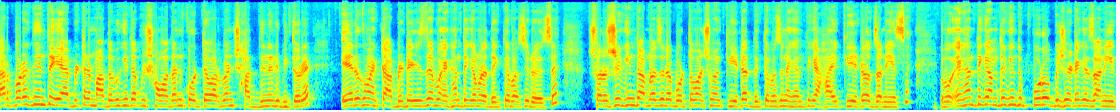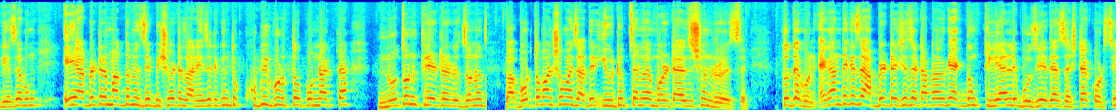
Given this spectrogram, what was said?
তারপরে কিন্তু এই আপডেটের মাধ্যমে কিন্তু আপনি সমাধান করতে পারবেন সাত দিনের ভিতরে। এরকম একটা আপডেট এসেছে এবং এখান থেকে আমরা দেখতে পাচ্ছি রয়েছে। সরাসরি কিন্তু আমরা যারা বর্তমান সময় ক্রিয়েটার দেখতে পাচ্ছেন, এখান থেকে হাই ক্রিয়েটার জানিয়েছে এবং এখান থেকে আমাদের কিন্তু পুরো বিষয়টাকে জানিয়ে দিয়েছে এবং এই আপডেটের মাধ্যমে যে বিষয়টা জানিয়েছে, এটা কিন্তু খুবই গুরুত্বপূর্ণ একটা নতুন ক্রিয়েটারের জন্য। বা বর্তমান সময় যাদের ইউটিউব চ্যানেলে মনিটাইজেশন রয়েছে। তো দেখুন, এখান থেকে যে আপডেট এসেছে, এটা আপনাদেরকে একদম ক্লিয়ারলি বুঝিয়ে দেওয়ার চেষ্টা করছি।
